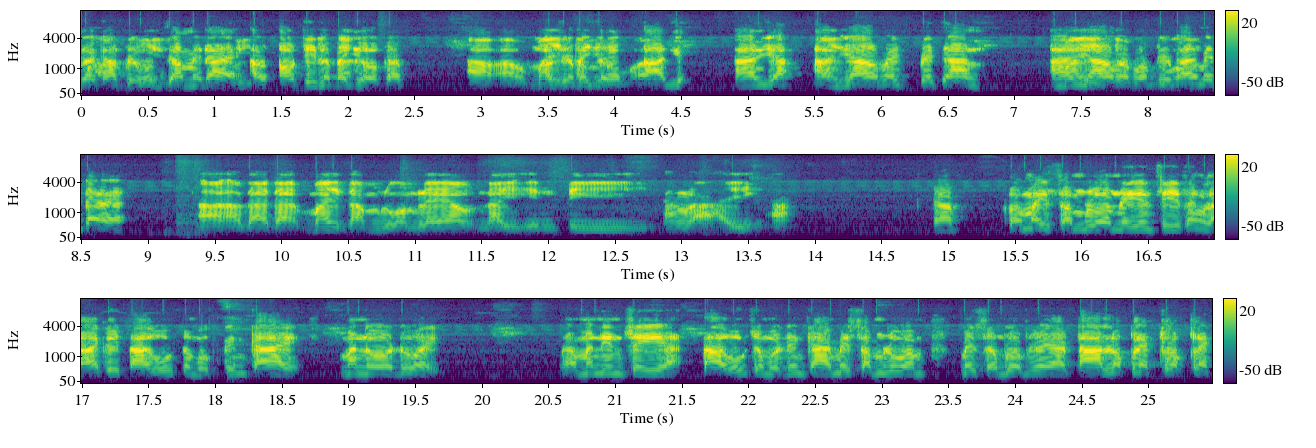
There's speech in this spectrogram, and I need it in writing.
แล้วครับเดี๋ยวผมจำไม่ได้ เอาเอาทีละประโยคครับอ้าวอ้าวไม่เอาทีละประโยคสำรวมอ่านอ่านยาอ่านยาวไปประจานอ่านยาวไปผมอธิบายไม่ได้ อ่าได้ได้ไม่สำรวมแล้วในอินทรีย์ทั้งหลายอะครับ ก็ไม่สำรวมในอินทรีย์ทั้งหลายคือตาหูจมูกลิ้นกาย มโนด้วยนะมันอินทรีย์อะตาหูจมูกลิ้นกายไม่สำรวม ไม่สำรวมเลยอะตาล็อกแรกล็อกแรก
